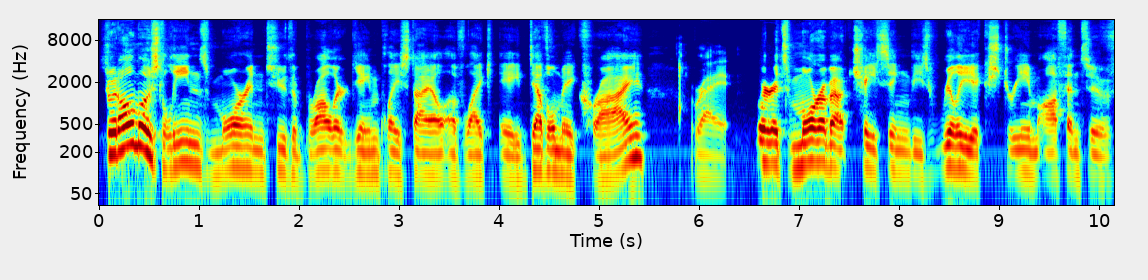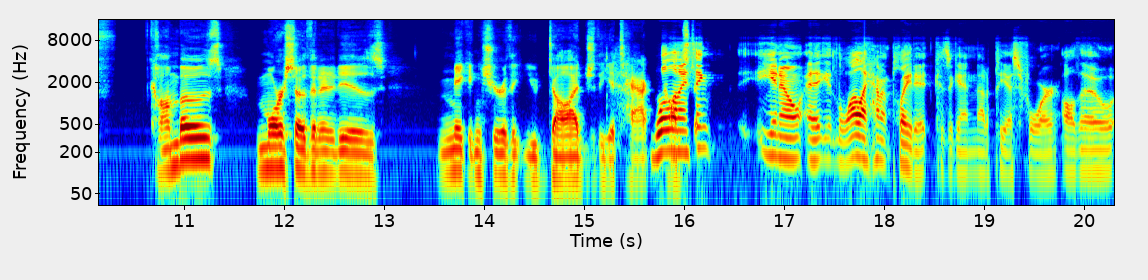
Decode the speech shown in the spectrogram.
So it almost leans more into the brawler gameplay style of like a Devil May Cry, Right. where it's more about chasing these really extreme offensive combos more so than it is making sure that you dodge the attack. Well, and I think you know, eh, while I haven't played it, because again, not a PS4, although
